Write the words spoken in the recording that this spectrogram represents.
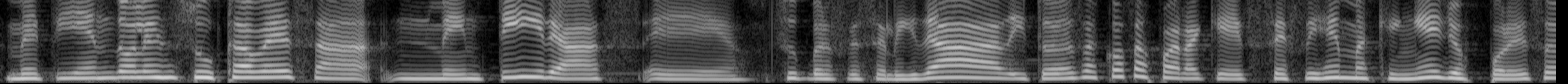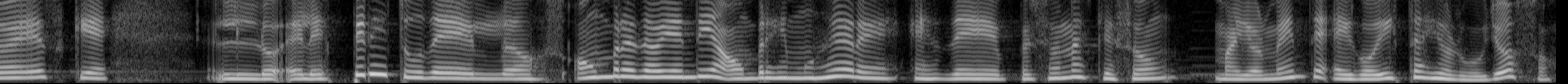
metiéndole en su cabeza mentiras, eh, superficialidad y todas esas cosas para que se fijen más que en ellos. Por eso es que el espíritu de los hombres de hoy en día, hombres y mujeres, es de personas que son mayormente egoístas y orgullosos.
